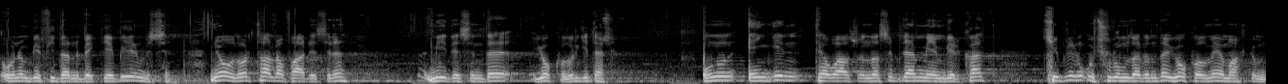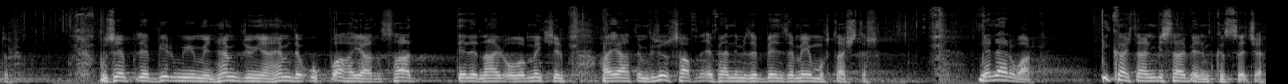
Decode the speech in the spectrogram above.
onun bir fidanını bekleyebilir misin? Ne olur tarla faresinin midesinde yok olur gider. Onun engin tevazu nasiplenmeyen bir kalp kibrin uçurumlarında yok olmaya mahkumdur. Bu sebeple bir mümin hem dünya hem de ukba hayatı saadete nail olabilmek için hayatın bütün safını efendimize benzemeye muhtaçtır. Neler var? Birkaç tane misal benim kısaca.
